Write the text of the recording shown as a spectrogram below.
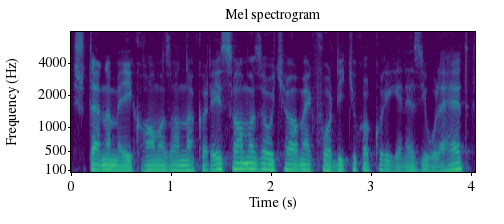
és utána melyik halmaz annak a részhalmaza, hogyha megfordítjuk, akkor igen, ez jó lehet.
